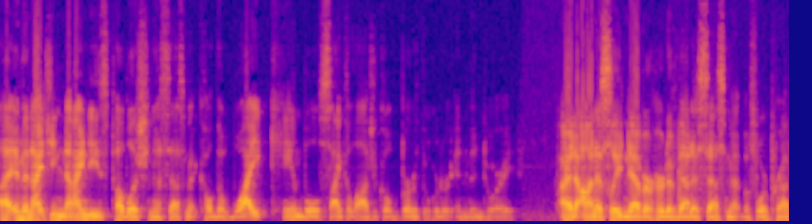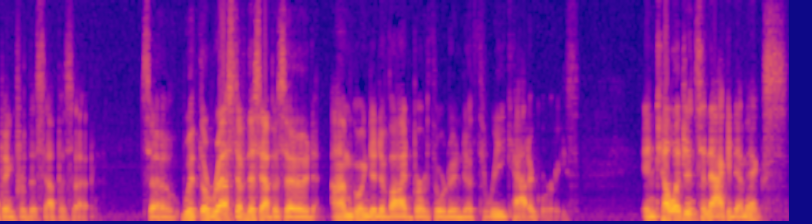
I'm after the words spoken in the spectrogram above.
uh, in the 1990s published an assessment called the White Campbell Psychological Birth Order Inventory. I had honestly never heard of that assessment before prepping for this episode. So, with the rest of this episode, I'm going to divide birth order into three categories intelligence and academics,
